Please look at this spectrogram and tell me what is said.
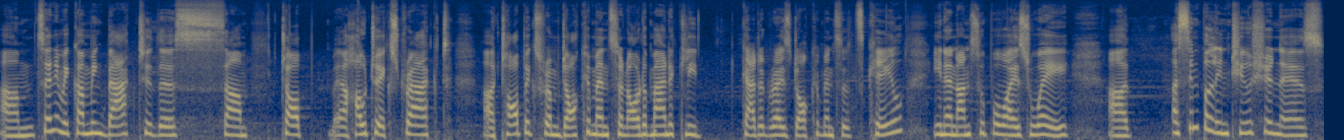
Um, so anyway, coming back to this um, top, how to extract uh, topics from documents and automatically categorize documents at scale in an unsupervised way. Uh, a simple intuition is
